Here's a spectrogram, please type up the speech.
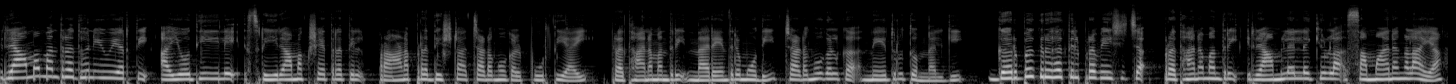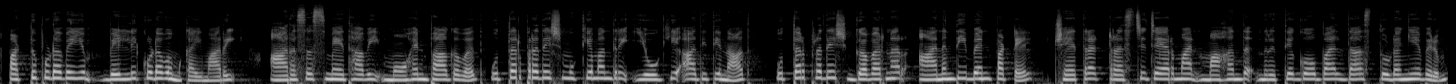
രാമമന്ത്രധ്വനി ഉയർത്തി അയോധ്യയിലെ ശ്രീരാമക്ഷേത്രത്തിൽ പ്രാണപ്രതിഷ്ഠ ചടങ്ങുകൾ പൂർത്തിയായി. പ്രധാനമന്ത്രി നരേന്ദ്രമോദി ചടങ്ങുകൾക്ക് നേതൃത്വം നൽകി. ഗർഭഗൃഹത്തിൽ പ്രവേശിച്ച പ്രധാനമന്ത്രി രാംലല്ലയ്ക്കുള്ള സമ്മാനങ്ങളായ പട്ടുപുടവയും വെള്ളിക്കുടവും കൈമാറി. ആർ എസ് എസ് മേധാവി മോഹൻ ഭാഗവത് ഉത്തർപ്രദേശ് മുഖ്യമന്ത്രി യോഗി ആദിത്യനാഥ് ഉത്തർപ്രദേശ് ഗവർണർ ആനന്ദിബെൻ പട്ടേൽ ക്ഷേത്ര ട്രസ്റ്റ് ചെയർമാൻ മഹന്ത് നൃത്യഗോപാൽ ദാസ് തുടങ്ങിയവരും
